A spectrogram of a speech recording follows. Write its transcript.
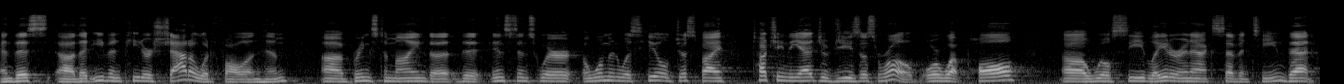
And this, uh, that even Peter's shadow would fall on him, uh, brings to mind the, the instance where a woman was healed just by touching the edge of Jesus' robe, or what Paul uh, will see later in Acts 17, that,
